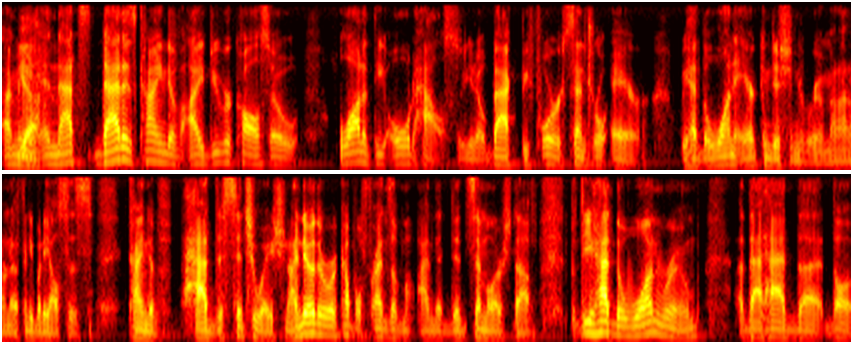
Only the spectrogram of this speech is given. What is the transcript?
I mean, Yeah. and that's that is kind of I do recall so a lot at the old house, you know, back before central air. We had the one air conditioned room, and I don't know if anybody else has kind of had this situation. I know there were a couple friends of mine that did similar stuff, but you had the one room uh, that had the the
